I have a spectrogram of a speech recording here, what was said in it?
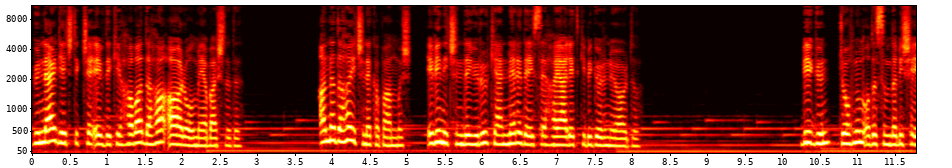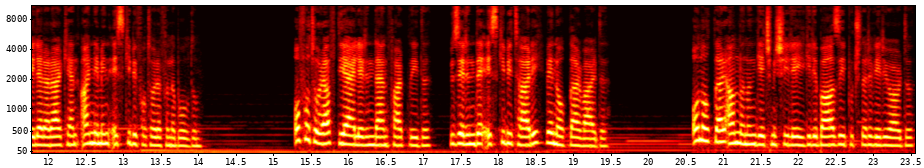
Günler geçtikçe evdeki hava daha ağır olmaya başladı. Anna daha içine kapanmış, evin içinde yürürken neredeyse hayalet gibi görünüyordu. Bir gün, John'un odasında bir şeyler ararken annemin eski bir fotoğrafını buldum. O fotoğraf diğerlerinden farklıydı, üzerinde eski bir tarih ve notlar vardı. O notlar Anna'nın geçmişiyle ilgili bazı ipuçları veriyordu.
